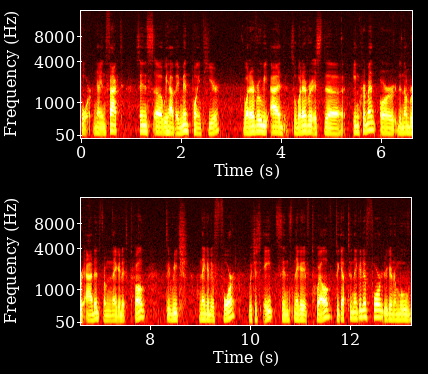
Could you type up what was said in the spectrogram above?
4. Now, in fact, since uh, we have a midpoint here, whatever we add, so whatever is the increment or the number added from negative 12 to reach negative 4, which is 8, since negative 12, to get to negative 4, you're going to move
